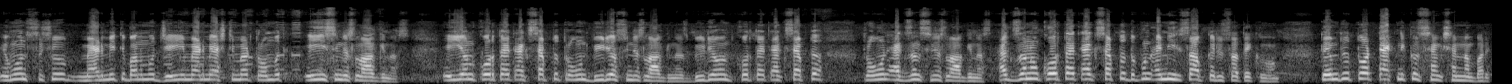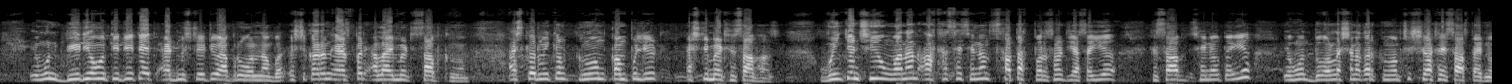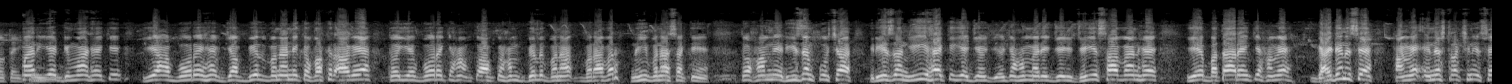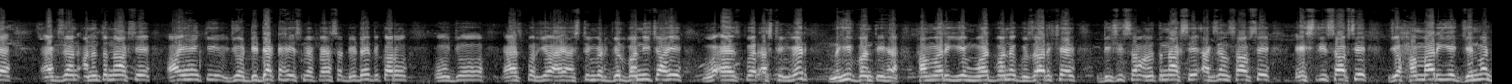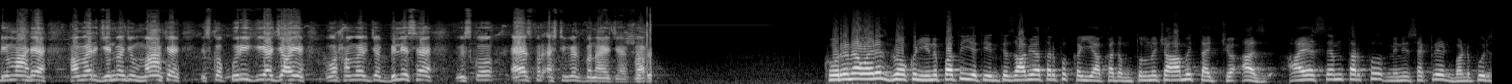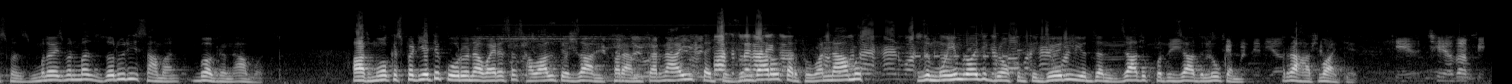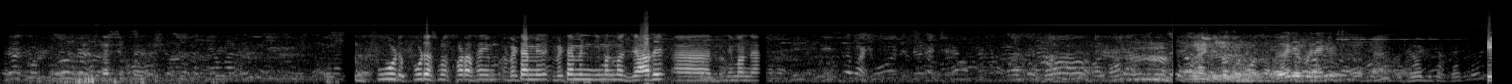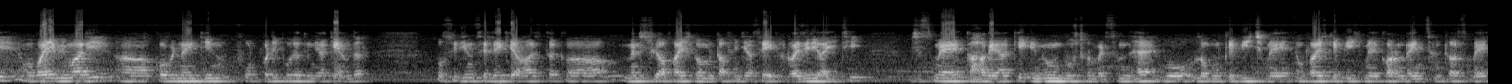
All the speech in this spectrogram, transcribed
इवन सह मैडमी तनमुत जे ई मैडमी एस्टिमेट त्रोमुत ए ई लागिनस। ए ई कोर तत एक्सेप्ट त्रोन बी डी ओ सस लागिनस। बी डी ओ कोर तत एक्सेप्ट त्रोन एग्जन सस लागिनस। एग्जन कोर तत एक्सेप्ट दोपन अमी हिसाब करू सा तुम तम दित तो technical sanction number. Even B D O दित एडमिनिस्ट्रेटिव अप्रूवल नंबर। अस कर एज पर अलाइनमेंट हिसाब कम। अस कर वनकन कंप्लीट एस्टिमेट हिसाब हज। वनकन वन अत हसा सतह परसेंट यह हिसाब छो तुम इवन लक्षन अगर कम षाठे सास तरनो तुम हमारी ये डिमांड है कि ये आप बोल रहे हैं जब बिल बनाने का वक्त आ गया तो ये बोल रहे कि हम आपको हम बिल बना बराबर नहीं बना सकते हैं। तो हमने रीज़न पूछा रीज़न यही है कि ये जो, जो हमारे जो साहबान है ये बता रहे हैं कि हमें गाइडेंस है हमें इंस्ट्रक्शन है एग्ज़ाम अनंतनाग से आए हैं कि जो डिडक्ट है, इसमें पैसा डिडक्ट करो। जो एज पर जो एस्टिमेट बिल बननी चाहिए, वो एज पर एस्टिमेट नहीं बनती है। हमारी ये मुहदबाना गुजारिश है डी सी साहब अनंतनाग से एग्ज़ाम साहब से एस डी साहब से, जो हमारी ये जिनवन डिमांड है, हमारी जिनवन जो मांग है, इसको पूरी किया जाए और हमारे जो बिल्स है, इसको एज पर एस्टिमेट बनाया जाए। कोरोना वायरस ब्रोकुन इन पत ये इंतजामिया तरफ़ कई कदम तुलने आम आज आई एस एम तरफ़ मिनी सेक्रेट बंडपुरस मज मुलाजमन मज ज़रूरी सामान बगरन आमुत अत मौके पे ये कोरोना वायरस हवाल ज़ान फराम कर आई। तज तरफ़ वन आमुत मुहिम रोज ब्रो जारी युत जन ज़्यादा खुद ज़्यादा लूकन राहत वात फ़ूड फूडस में थोड़ा सा विटामिन विटामिन निमन में ज़्यादा वही बीमारी कोविड 19 फूट पड़ी पूरे दुनिया के अंदर। उसी दिन से लेके आज तक ministry of AYUSH government of India से एक एडवाइजरी आई थी, जिसमें कहा गया कि इम्यून बूस्टर मेडिसिन है। वो लोगों के बीच में एम्प्लॉयज़ के बीच में क्वारंटाइन सेंटर्स में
